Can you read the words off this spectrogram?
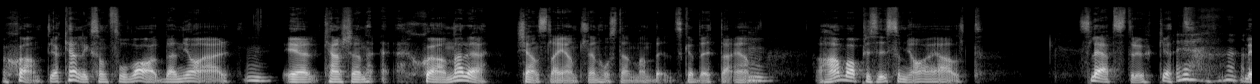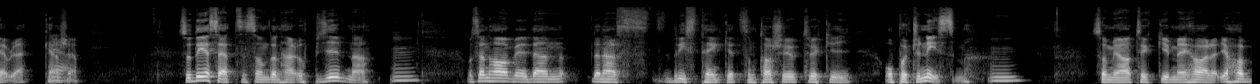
Vad skönt, jag kan liksom få vara den jag är. Mm. Är kanske en skönare känsla egentligen hos den man ska dejta än Mm. "Ja, han var precis som jag är allt. Slätstruket blev det kanske. Ja. Så det är sättet som den här uppgivna. Mm. Och sen har vi den, den här bristtänket som tar sig uttryck i opportunism. Mm. Som jag tycker mig höra. Jag har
